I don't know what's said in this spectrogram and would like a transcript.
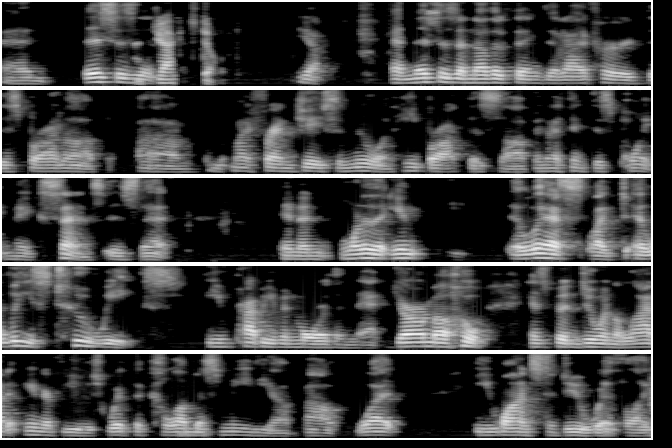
And this is The Jackets don't. Yeah. And this is another thing that I've heard this brought up. Um, my friend Jason Newland, he brought this up, and I think this point makes sense. Is that in an, one of the in it lasts like at least two weeks, even probably even more than that. Jarmo has been doing a lot of interviews with the Columbus media about what he wants to do with like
